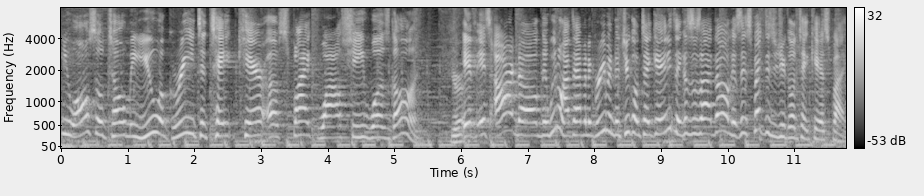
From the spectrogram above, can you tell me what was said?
You also told me you agreed to take care of Spike while she was gone. You're- if it's our dog, then we don't have to have an agreement that you're going to take care of anything because it's our dog. It's expected that you're going to take care of Spike.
